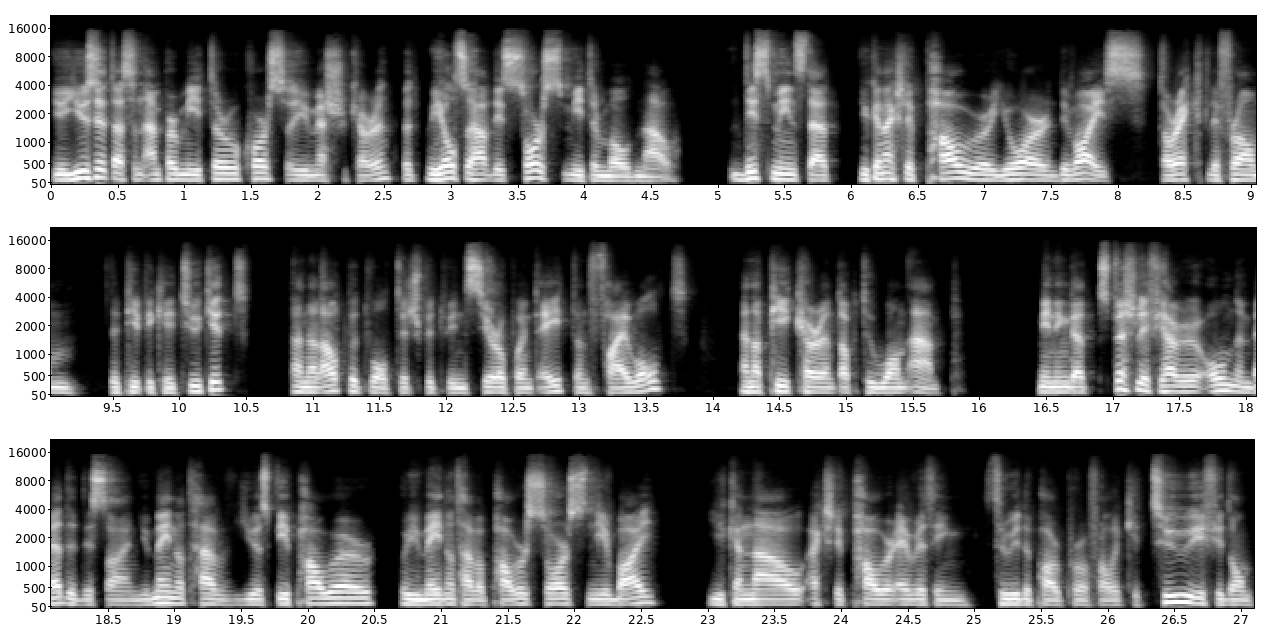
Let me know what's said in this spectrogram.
you use it as an ampere meter, of course, so you measure current, but we also have this source meter mode now. This means that you can actually power your device directly from the PPK2 kit and an output voltage between 0.8 and 5 volt and a peak current up to 1 amp. Meaning that, especially if you have your own embedded design, you may not have USB power or you may not have a power source nearby. You can now actually power everything through the Power Profiler Kit 2 if you don't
